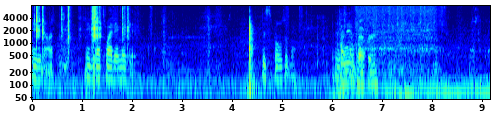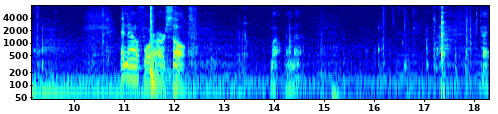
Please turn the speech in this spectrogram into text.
Maybe not. Maybe that's why they make it disposable. Onion pepper. And now for our salt. Well, in a minute. Okay.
